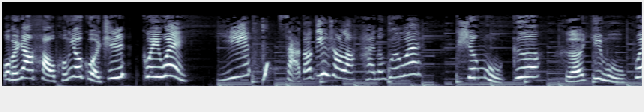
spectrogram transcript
我们让好朋友果汁归位。咦，洒到地上了还能归位？声母歌和韵母龟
